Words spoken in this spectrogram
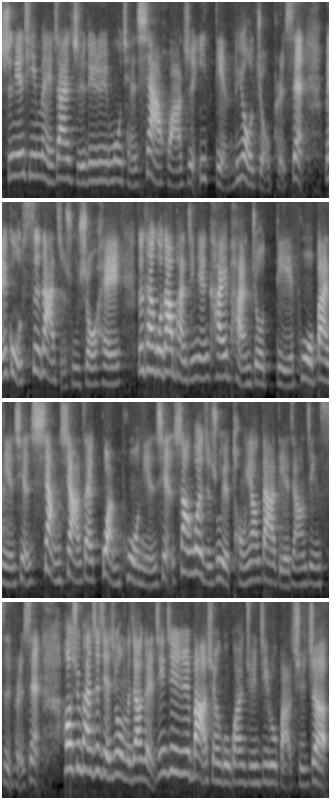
十年期美债值利率目前下滑至一点六九 percent，美股四大指数收黑。那台股大盘今天开盘就跌破半年线，向下再灌破年线，上柜指数也同样大跌将近四 percent。后续盘势解析，我们交给经济日报选股冠军纪录保持者，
